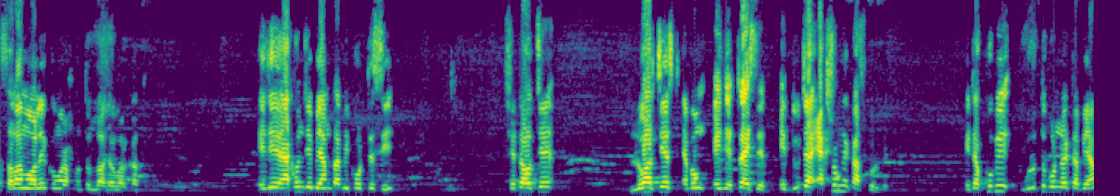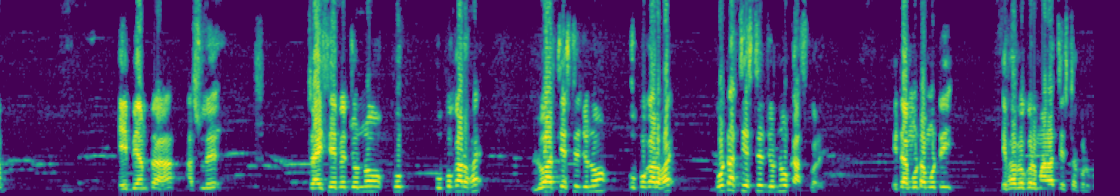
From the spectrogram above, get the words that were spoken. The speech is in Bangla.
আসসালামু আলাইকুম রহমতুল্লাহ বরকাত। এই যে এখন যে ব্যায়ামটা আমি করতেছি, সেটা হচ্ছে লোয়ার চেস্ট এবং এই যে ট্রাইসেপ এই দুইটা একসঙ্গে কাজ করবে। এটা খুবই গুরুত্বপূর্ণ একটা ব্যায়াম। এই ব্যায়ামটা আসলে ট্রাইসেপের জন্য খুব উপকার হয় লোয়ার চেস্টের জন্য উপকার হয়, গোটা চেস্টের জন্য কাজ করে। এটা মোটামুটি এভাবে করে মারার চেষ্টা করব।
